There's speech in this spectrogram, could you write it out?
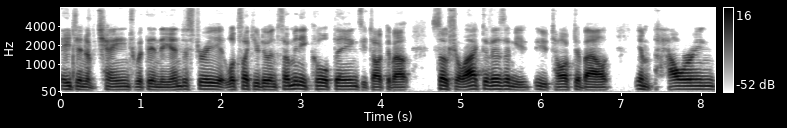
agent of change within the industry? It looks like you're doing so many cool things. You talked about social activism. You you talked about empowering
